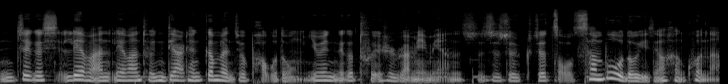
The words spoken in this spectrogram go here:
你这个练完练完腿，你第二天根本就跑不动，因为你那个腿是软绵绵的，这这这这走散步都已经很困难，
